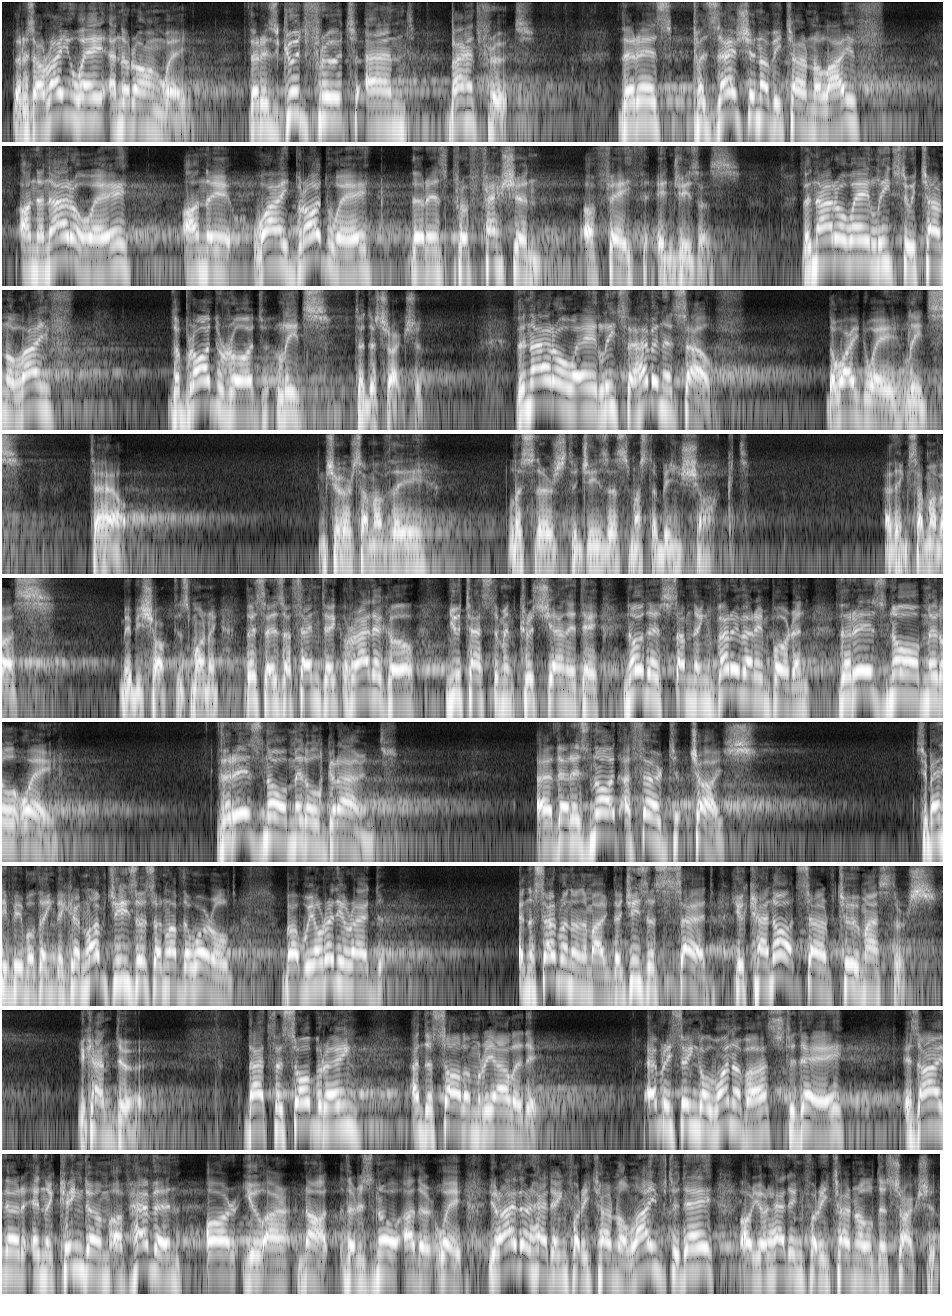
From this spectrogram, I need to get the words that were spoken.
There is a right way and a wrong way. There is good fruit and bad fruit. There is possession of eternal life. On the narrow way, on the wide, broad way, there is profession of faith in Jesus. The narrow way leads to eternal life. The broad road leads to destruction. The narrow way leads to heaven itself. The wide way leads to hell. I'm sure some of the listeners to Jesus must have been shocked. I think some of us may be shocked this morning. This is authentic, radical New Testament Christianity. Notice something very, very important. There is no middle way. There is no middle ground. Uh, there is not a third choice. See, many people think they can love Jesus and love the world, but we already read in the Sermon on the Mount that Jesus said, You cannot serve two masters. You can't do it. That's the sobering and the solemn reality. Every single one of us today is either in the kingdom of heaven or you are not. There is no other way. You're either heading for eternal life today or you're heading for eternal destruction.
